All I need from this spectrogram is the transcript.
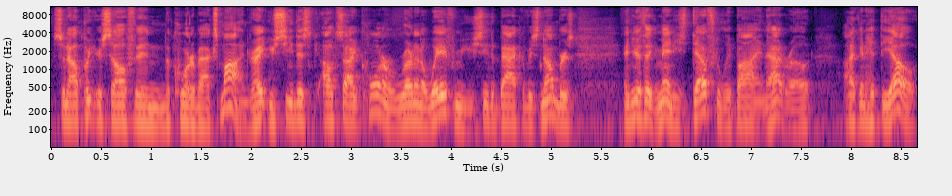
So now put yourself in the quarterback's mind, right? You see this outside corner running away from you. You see the back of his numbers, and you're thinking, man, he's definitely buying that route. I can hit the out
